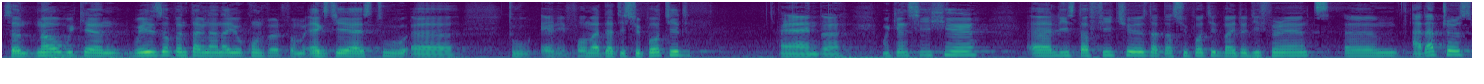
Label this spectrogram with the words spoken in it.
So now we can, with OpenTimelineIO, convert from XGES to, uh, to any format that is supported. And uh, we can see here a list of features that are supported by the different um, adapters.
